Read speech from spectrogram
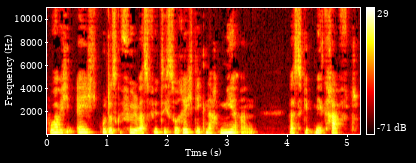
Wo habe ich ein echt gutes Gefühl? Was fühlt sich so richtig nach mir an? Was gibt mir Kraft?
